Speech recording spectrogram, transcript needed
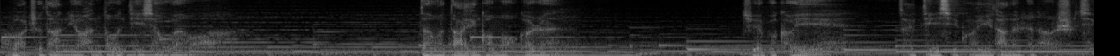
我知道你有很多问题想问我，但我答应过某个人，绝不可以再提起关于他的任何事情，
